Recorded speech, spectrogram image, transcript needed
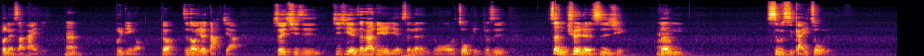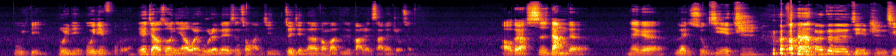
不能伤害你嗯，不一定哦。对吧？这东西会打架，所以其实机器人三大定律衍生了很多作品，就是正确的事情跟是不是该做的不一定，不一定。不一定符合。因为假如说你要维护人类的生存环境，最简单的方法就是把人杀掉九成，哦，对啊，适当的那个人数。截肢，真的是截肢。节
